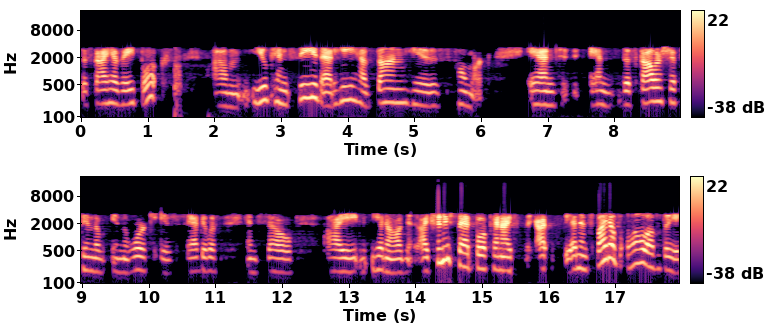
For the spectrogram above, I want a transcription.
This guy has eight books um, you can see that he has done his homework, and and the scholarship in the in the work is fabulous. And so, I you know I finished that book, and I, I and in spite of all of the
